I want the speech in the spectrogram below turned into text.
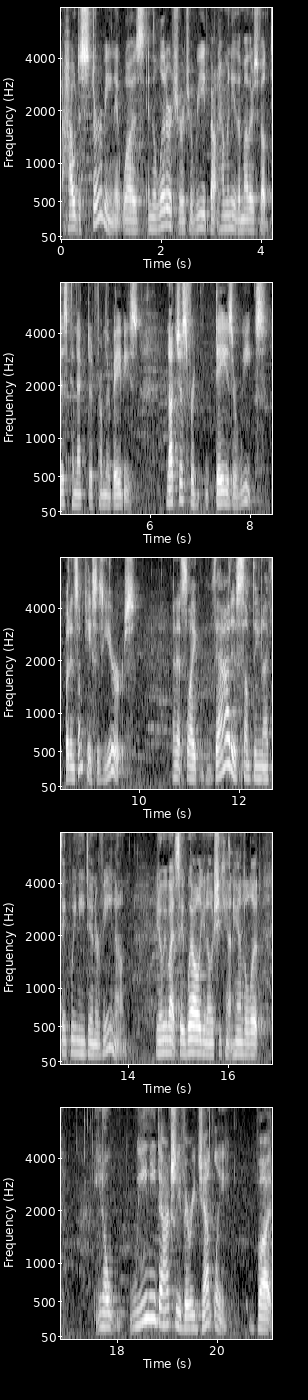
how disturbing it was in the literature to read about how many of the mothers felt disconnected from their babies, not just for days or weeks, but in some cases years. And it's like, that is something I think we need to intervene on. You know, we might say, well, you know, she can't handle it. You know, we need to actually very gently, but,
